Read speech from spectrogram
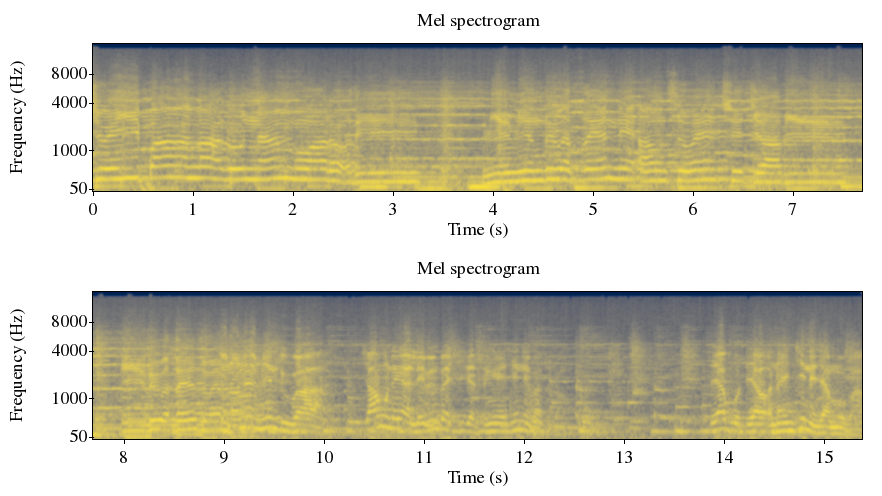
ရွှေဤပါလာကိုနမ်းမွားတော့သည်မြင်မြင်သူအသေးနဲ့အောင်ဆွဲချစ်ကြပြီဤသူအသေးဆွဲကျွန်တော်နဲ့မြင့်သူကကျောင်းဝင်တွေကလေပင်ဘက်ကြီးတဲ့ငငယ်ချင်းတွေပါဆိုတော့တယောက်ကိုတယောက်အနိုင်ကျင့်နေကြမှုပါ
